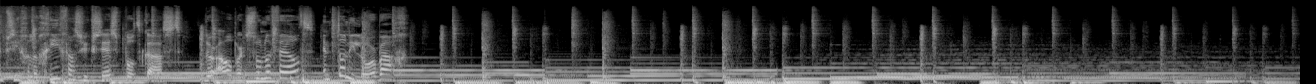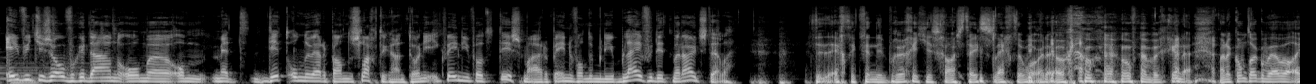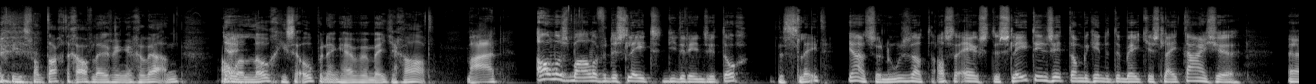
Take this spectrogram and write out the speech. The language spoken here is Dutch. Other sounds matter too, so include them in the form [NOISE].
de Psychologie van Succes podcast door Albert Sonneveld en Tony Loorbach. Eventjes over gedaan om, uh, om met dit onderwerp aan de slag te gaan, Tony. Ik weet niet wat het is, maar op een of andere manier blijven we dit maar uitstellen. Echt, ik vind die bruggetjes gewoon steeds slechter worden ook [LAUGHS] hoe we beginnen. Maar er komt ook wel, wel echt iets van 80 afleveringen gedaan. Alle logische openingen hebben we een beetje gehad. Maar alles behalve de sleet die erin zit, toch? De sleet? Ja, zo noemen ze dat. Als er ergens de sleet in zit, dan begint het een beetje slijtage, uh,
